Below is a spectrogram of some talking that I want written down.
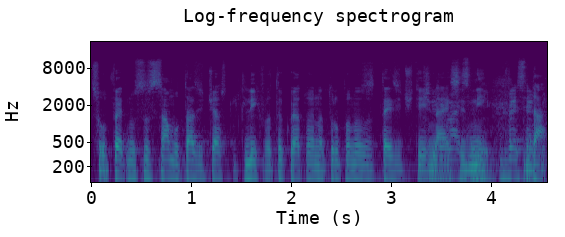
съответно с само тази част от лихвата, която е натрупана за тези 14, 14 дни. Да,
